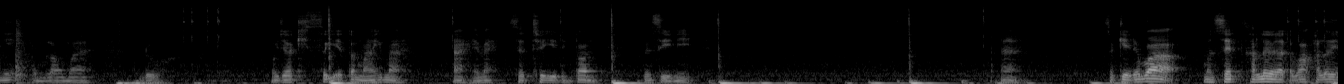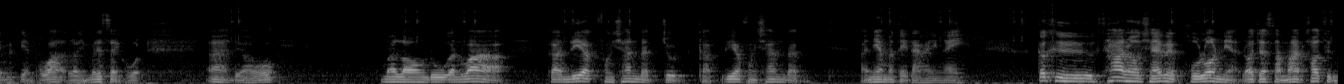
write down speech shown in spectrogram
ีนี้ผมลองมาดูผมจะสเก็ตต้นไม้ขึ้นมา อะ เห็นไหมเซตทรีถึงต้นเป็นสีนี้ อะสังเกตได้ว่ามันเซตคัลเลอร์แล้วแต่ว่าคัลเลอร์ยังไม่เปลี่ยนเพราะว่าเรายังไม่ได้ใส่โค้ด อะ เดี๋ยว มาลองดูกันว่าการเรียกฟังก์ชันแบบจุดกับเรียกฟังก์ชันแบบ อันนี้มันแตกต่างยังไง ก็คือถ้าเราใช้แบบโคลอนเนี่ย เราจะสามารถเข้าถึง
